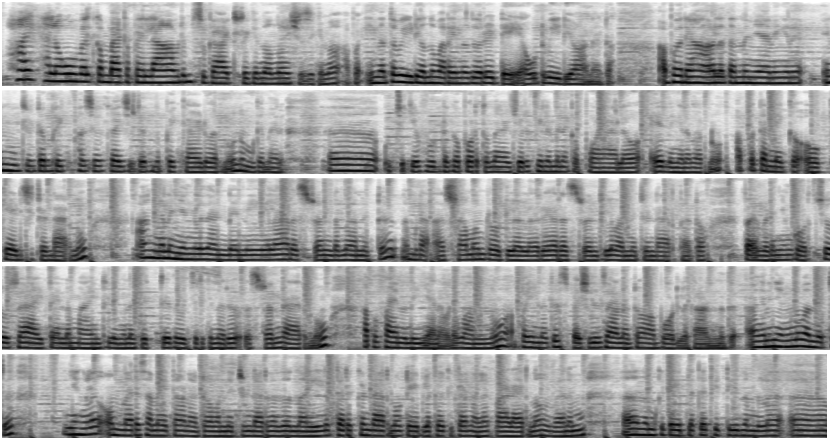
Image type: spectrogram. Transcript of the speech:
Hi hello welcome back അപ്പോൾ എല്ലാവരും സുഖമായിട്ടിരിക്കുന്നു എന്ന് വിശ്വസിക്കുന്നു. അപ്പോൾ ഇന്നത്തെ വീഡിയോ എന്ന് പറയുന്നത് ഒരു ഡേ ഔട്ട് വീഡിയോ ആണ് കേട്ടോ. അപ്പോൾ രാവിലെ തന്നെ ഞാനിങ്ങനെ എണീറ്റിട്ട് ബ്രേക്ക്ഫാസ്റ്റ് ഒക്കെ കഴിച്ചിട്ട് ഇന്നിപ്പോൾ ഇക്കായോട് പറഞ്ഞു. നമുക്ക് നേരം ഉച്ചയ്ക്ക് ഫുഡൊക്കെ പുറത്തുനിന്ന് കഴിച്ചൊരു ഫിലിമിനൊക്കെ പോയാലോ എന്നിങ്ങനെ പറഞ്ഞു. അപ്പോൾ തന്നെയൊക്കെ ഓക്കെ അടിച്ചിട്ടുണ്ടായിരുന്നു. അങ്ങനെ ഞങ്ങൾ രണ്ട് നീല റെസ്റ്റോറന്റ് എന്ന് പറഞ്ഞിട്ട് നമ്മുടെ ആശ്രാമം റോഡിലുള്ള ഒരു റെസ്റ്റോറന്റിൽ വന്നിട്ടുണ്ടായിരുന്നു കേട്ടോ. അപ്പോൾ ഇവിടെ ഞാൻ കുറച്ച് ദിവസമായിട്ട് എന്റെ മൈൻഡിൽ ഇങ്ങനെ സെറ്റ് ചെയ്ത് വെച്ചിരിക്കുന്ന ഒരു റെസ്റ്റോറന്റ് ആയിരുന്നു. അപ്പോൾ ഫൈനലി ഞാൻ അവിടെ വന്നു. അപ്പോൾ ഇന്നത്തെ സ്പെഷ്യൽസ് ആണ് കേട്ടോ ആ ബോർഡിൽ കാണുന്നത്. അങ്ങനെ ഞങ്ങൾ വന്നിട്ട് ഞങ്ങൾ ഒന്നര സമയത്താണ് കേട്ടോ വന്നിട്ടുണ്ടായിരുന്നത്. നല്ല തിരക്കുണ്ടായിരുന്നു. ടേബിളൊക്കെ കിട്ടാൻ നല്ല പാടായിരുന്നു. അവസാനം നമുക്ക് ടേബിളൊക്കെ കിട്ടി നമ്മൾ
